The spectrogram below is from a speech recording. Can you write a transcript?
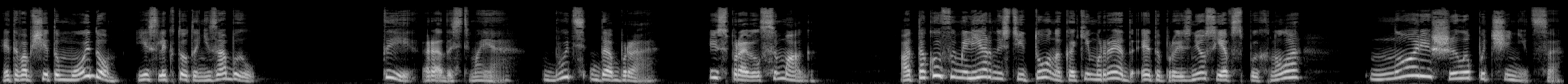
Это вообще-то мой дом, если кто-то не забыл. Ты, радость моя, будь добра. Исправился маг. От такой фамильярности и тона, каким Ред это произнес, я вспыхнула, но решила подчиниться.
